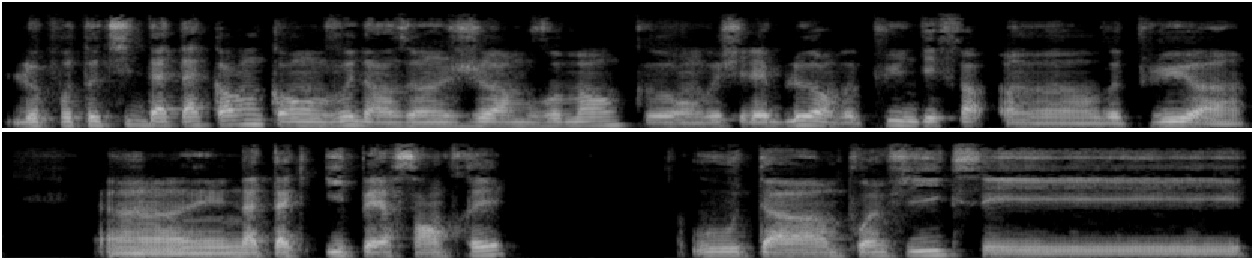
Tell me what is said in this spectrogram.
le prototype d'attaquant qu'on veut dans un jeu en mouvement qu'on veut chez les Bleus. On veut plus une euh, on veut plus une attaque hyper centrée où tu as un point fixe et,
